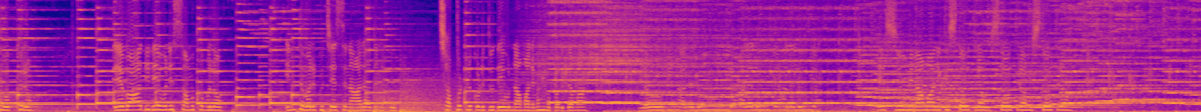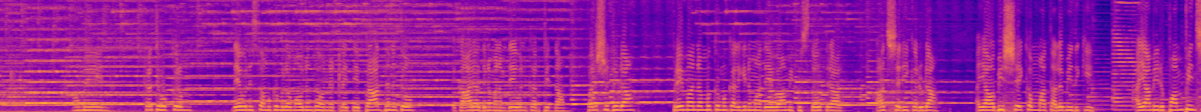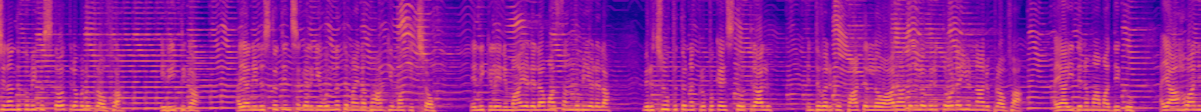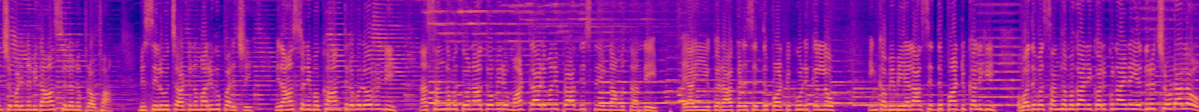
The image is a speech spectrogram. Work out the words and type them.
ప్రతి ఒక్కరూ దేవాది దేవుని సముఖములో ఇంతవరకు చేసిన ఆరాధనకు చప్పట్లు కొడుతూ దేవుని నామాన్ని మహిమపడదామా యేసు నామానికి స్తోత్రం స్తోత్రం స్తోత్రం. ఆమేన్. ప్రతి ఒక్కరూ దేవుని సముఖంలో మౌనంగా ఉన్నట్లయితే ప్రార్థనతో ఇక ఆరాధన మనం దేవునికి అర్పిద్దాం. పరిశుద్ధుడా ప్రేమ నమ్మకము కలిగిన మా దేవా మీకు స్తోత్ర. ఆశ్చర్యకరుడా అయా అభిషేకం మా తల మీదకి. అయా మీరు పంపించినందుకు మీకు స్తోత్రములు ప్రభా ఈ రీతిగా అయా నిన్ను స్తుతించగలిగే ఉన్నతమైన భాగ్యం మాకు ఇచ్చావు. ఎన్నికలేని మా ఎడల మా సంఘం ఎడల మీరు చూపుతున్న కృపకై స్తోత్రాలు. ఇంతవరకు పాటల్లో ఆరాధనలో మీరు తోడై ఉన్నారు ప్రభా అయా ఈ దిన మా మధ్యకు అయా ఆహ్వానించబడిన మీ దాసులను ప్రభా మీ సిలువు చాటును మరుగుపరిచి మీ దాసుని ముఖాంతరములో నుండి నా సంఘముతో నాతో మీరు మాట్లాడమని ప్రార్థిస్తూ ఉన్నాము తండ్రి. అయా ఈ యొక్క రాకడ సిద్ధపాటు కూడికల్లో ఇంకా మేము ఎలా సిద్ధపాటు కలిగి వధువ సంఘముగాని కొరకు నాయన ఎదురు చూడాలో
